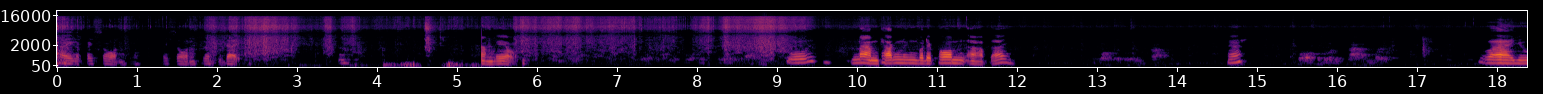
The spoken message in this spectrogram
ใครก็ไปสอน ไปสอนเพื่อสิได้ น้ำแล้ว โอ้ยน้ำทังหนึ่งบ่ได้พอมันอาบได้ฮะว่าอยู่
